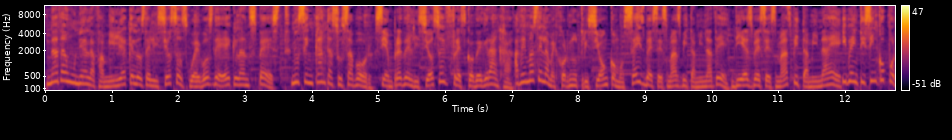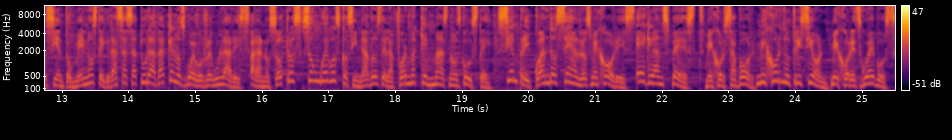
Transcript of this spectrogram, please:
Nada une a la familia que los deliciosos huevos de Eggland's Best. Nos encanta su sabor, siempre delicioso y fresco de granja. Además de la mejor nutrición como 6 veces más vitamina D, 10 veces más vitamina E y 25% menos de grasa saturada que los huevos regulares. Para nosotros son huevos cocinados de la forma que más nos guste, siempre y cuando sean los mejores. Eggland's Best. Mejor sabor, mejor nutrición, mejores huevos.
